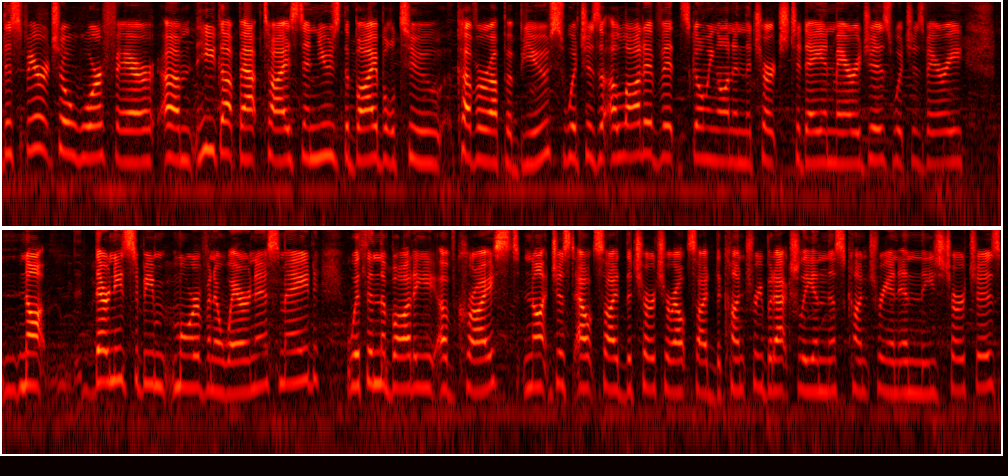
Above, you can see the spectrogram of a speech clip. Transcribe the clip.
the spiritual warfare, um, he got baptized and used the Bible to cover up abuse, which is a lot of it's going on in the church today in marriages, which is very not there needs to be more of an awareness made within the body of Christ, not just outside the church or outside the country, but actually in this country and in these churches.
